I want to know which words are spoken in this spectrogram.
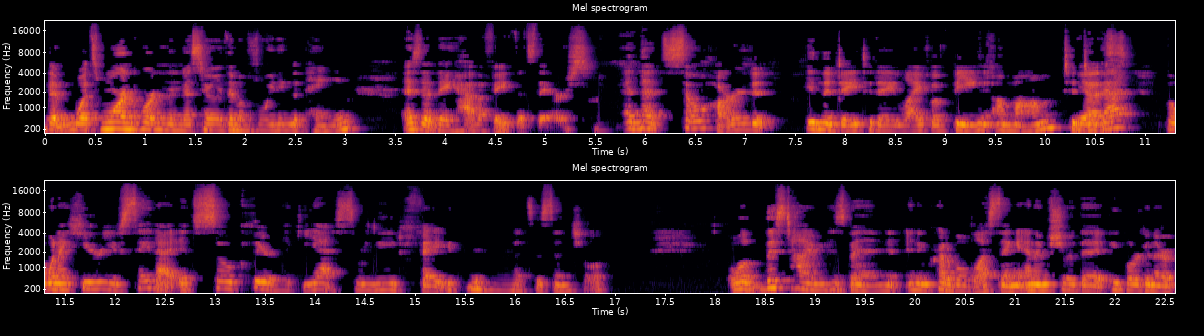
that what's more important than necessarily them avoiding the pain is that they have a faith that's theirs. And that's so hard in the day to day life of being a mom to yes. do that. But when I hear you say that, it's so clear like, yes, we need faith. Mm-hmm. That's essential. Well, this time has been an incredible blessing, and I'm sure that people are going to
